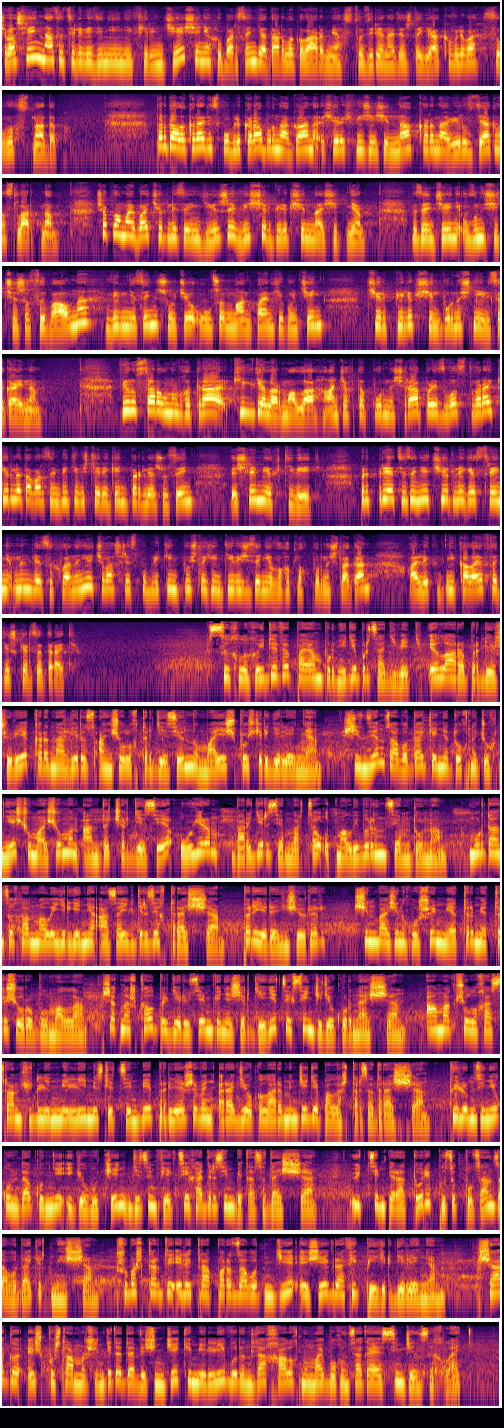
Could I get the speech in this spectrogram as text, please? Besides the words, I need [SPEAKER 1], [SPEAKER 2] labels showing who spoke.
[SPEAKER 1] Чавашен нация телевидение эфирінче шәне хыбарсын ядарлы кыларыме. Студия Надежда Яковлева сывлық сунадып. Пырдалықыра республикара бұрнаган херіх жинна коронавирус диагнозлартына. Шапламайба черлізен ежі вишер билікшінна житне. Візенчен вұн житчішы сывалны, вильнезен жучы улшын ман пайынхи күнчен черпилік шин Вирус сарылны вғытра килделар малла. Анчақта пурнышра производствора керлі товарсын бетевіштереген бірле жүзен ішлемех тивет. Предприятизіне чирлеге срен мінле зықланыне Чуваш Республикин пушлығын тивешізіне вғытлық пурнышлаган Олег Николаев тадишкер задырать
[SPEAKER 2] сыхлыхыйдеве паян пурнеде бұрса девет. Элара бірле жүре коронавирус аншулық тірдезен нумай еш пұштергелене. Шинзем завода кене тухны чухне шума шумын анды чердезе уйрым баргер земларца утмалы вырынзем дуна. Мурдан сыхланмалы ергене аза илдерзех тыраща. Пір ерен жүрір, шинбажин хушы метр метр жүрі булмалла. Шакнашкал білдерузем кене жердеде цексен жеде курнашы. Амак шулық асран хүдленмелі меслетсембе пірлежевен радиогаларымен жеде балаштар задырашы. Пүлімзіне кунда күнне иге хучен дезинфекция хадырзембе тазадаща. Үт температуре пызык пулзан завода кертмеші. Шубашкарды электроаппарат заводынде эже график пейдергелене. Шагы эш пушламышынде да вешінде кемелли вырында халық нумай бұғынса гаясын жен.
